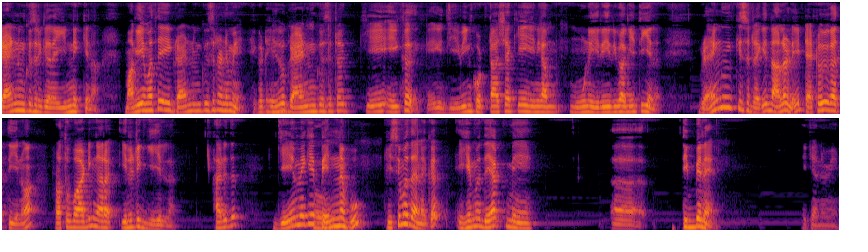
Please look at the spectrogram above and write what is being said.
ග්‍රන්ඩන් කුසිර කියලා ඉන්න කෙන මගේ මත ග්‍රන්ඩන් කුසිර නෙමේ එකට හේතු ග්‍රන්ඩන් කුසිට ඒක ජීවින් කොට්ටාශකය නිකම් මූුණ ඉරිරි වගේ තියෙන. ග්‍රෑන් කිසිටගේ නලේ ටැටුව ගත්තියෙනවා රතු පාටින් අර ඉරිටි ගිහිල්ල. හරිද? ගේම එක පෙන්නපු කිසිම තැනක එහෙම දෙයක් මේ තිබ්බෙනෑ එකැනවේ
